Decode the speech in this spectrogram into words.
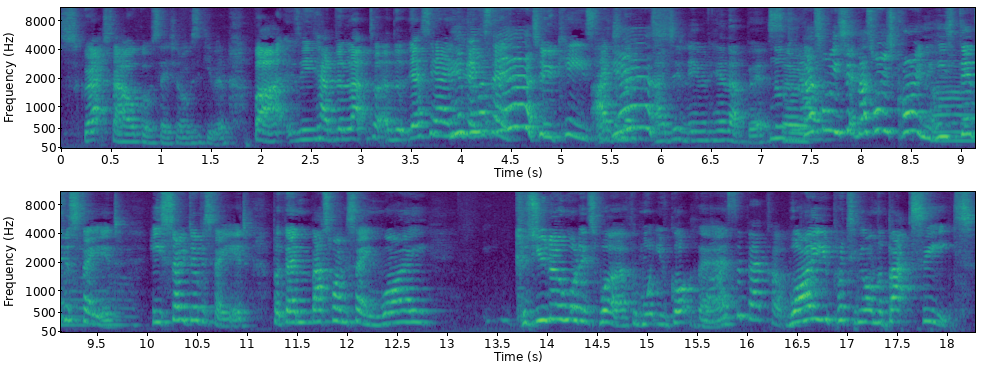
Scratch that whole conversation, obviously keep it. But he had the laptop the, yes, yeah, he Yeah, did yeah. said two keys. I taken. didn't, Yes. I didn't even hear that bit. No, so That's what he said. That's why he's crying. He's Oh. devastated. He's so devastated. But then that's why I'm saying why, because you know what it's worth and what you've got there. Where's the backup? Why are you putting it on the back seat,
